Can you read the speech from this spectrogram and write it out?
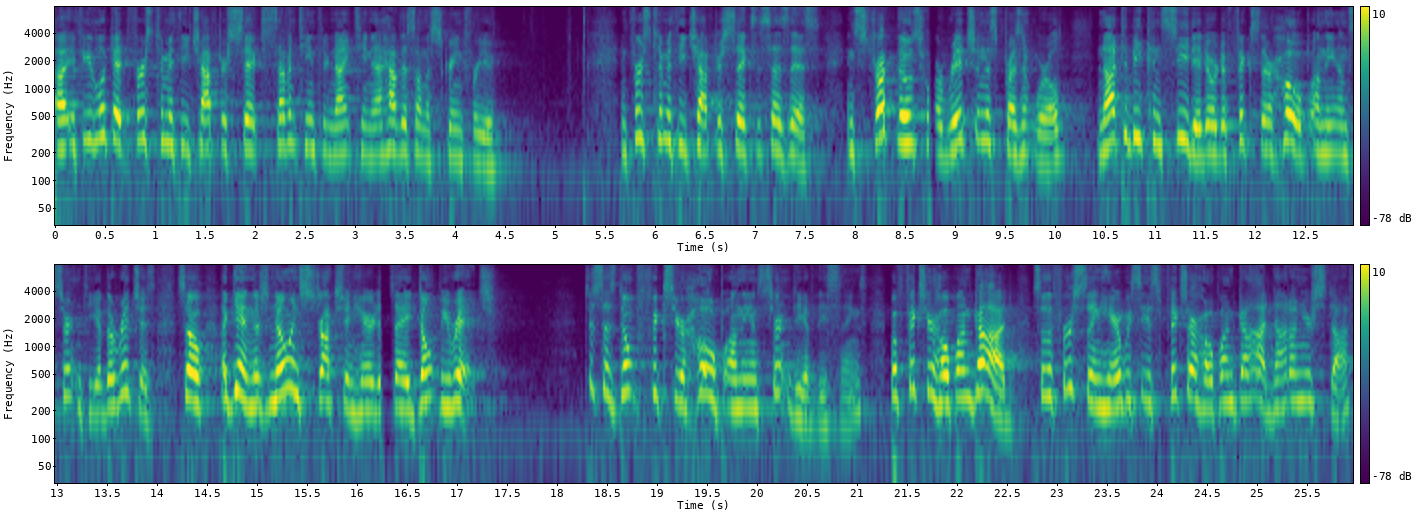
uh, if you look at 1 Timothy chapter 6, 17 through 19, and I have this on the screen for you. In 1 Timothy chapter 6, it says this Instruct those who are rich in this present world not to be conceited or to fix their hope on the uncertainty of the riches. So, again, there's no instruction here to say, don't be rich. It just says, don't fix your hope on the uncertainty of these things, but fix your hope on God. So, the first thing here we see is fix our hope on God, not on your stuff,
